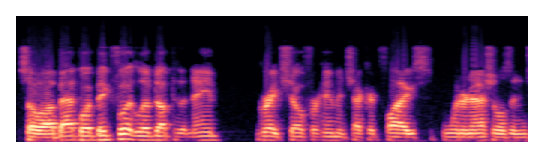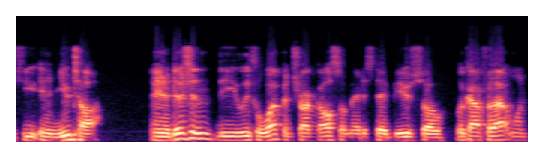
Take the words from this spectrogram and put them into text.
So uh, Bad Boy Bigfoot lived up to the name. Great show for him and Checkered Flags Winter Nationals in, in Utah. In addition, the Lethal Weapon truck also made its debut, so look out for that one.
